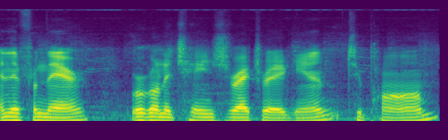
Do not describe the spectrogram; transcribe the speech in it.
And then from there, we're going to change directory again to Palm,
